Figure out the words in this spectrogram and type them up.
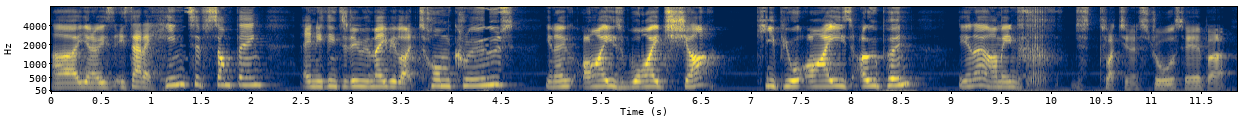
Uh, you know, is, is that a hint of something? Anything to do with maybe like Tom Cruise? You know, eyes wide shut? Keep your eyes open? You know, I mean, just clutching at straws here, but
